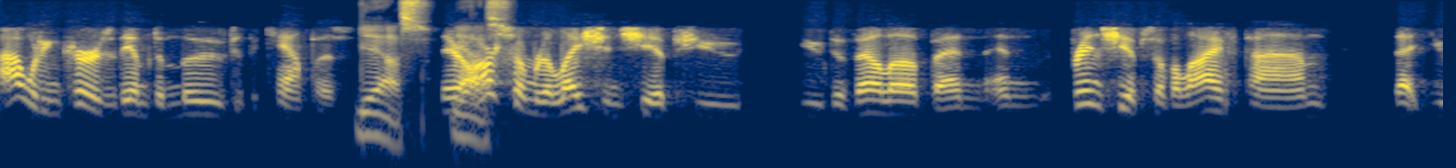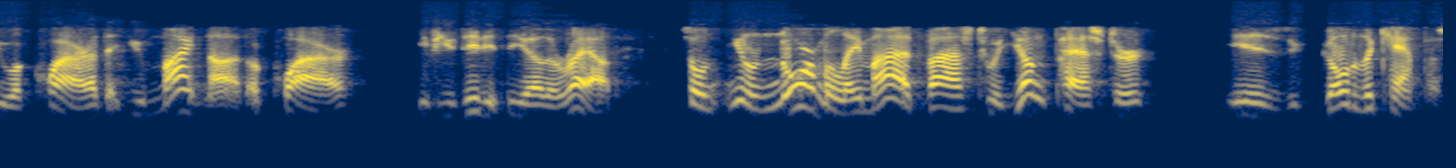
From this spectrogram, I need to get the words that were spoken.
I would encourage them to move to the campus. Yes, there yes. are some relationships you you develop and and friendships of a lifetime that you acquire that you might not acquire if you did it the other route. So, you know, normally my advice to a young pastor is go to the campus,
